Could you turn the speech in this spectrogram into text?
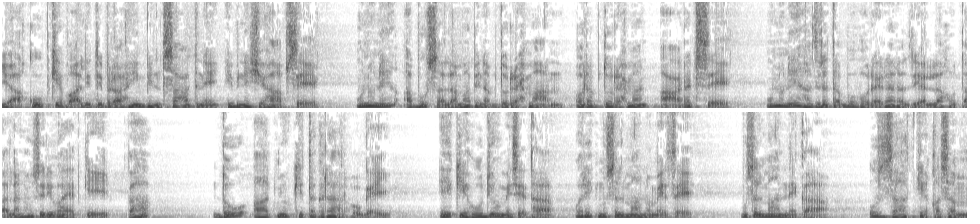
یعقوب کے والد ابراہیم بن سعد نے ابن شہاب سے، انہوں نے ابو سلامہ بن عبد الرحمن اور عبد الرحمن آرج سے، انہوں نے حضرت ابو حریرہ رضی اللہ تعالیٰ عنہ سے روایت کی، کہا، دو آدمیوں کی تکرار ہو گئی، ایک یہودیوں میں سے تھا اور ایک مسلمانوں میں سے۔ مسلمان نے کہا، اس ذات کی قسم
